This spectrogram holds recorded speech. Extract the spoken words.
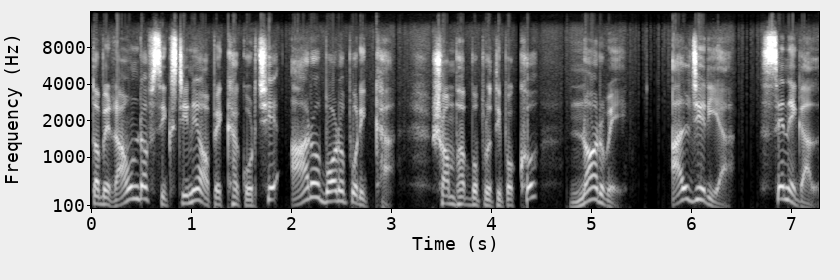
তবে রাউন্ড অফ সিক্সটিনে অপেক্ষা করছে আরও বড় পরীক্ষা। সম্ভাব্য প্রতিপক্ষ নরওয়ে, আলজেরিয়া। সেনেগাল।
